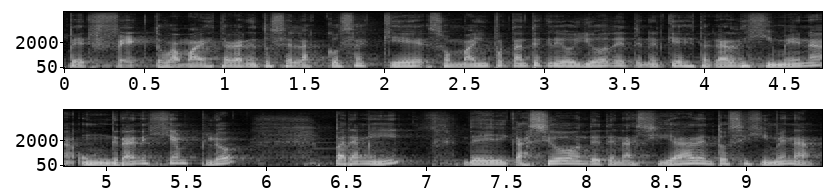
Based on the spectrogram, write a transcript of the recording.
Perfecto, vamos a destacar entonces las cosas que son más importantes, creo yo, de tener que destacar de Jimena, un gran ejemplo para mí de dedicación, de tenacidad. Entonces, Jimena,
